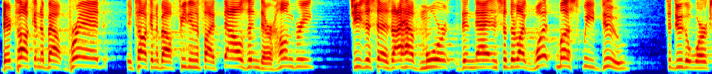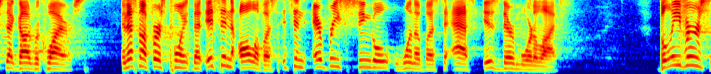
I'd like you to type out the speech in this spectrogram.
They're talking about bread, they're talking about feeding the 5,000, they're hungry. Jesus says, I have more than that. And so they're like, what must we do to do the works that God requires? And that's my first point that it's in all of us, it's in every single one of us to ask, is there more to life? Believers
